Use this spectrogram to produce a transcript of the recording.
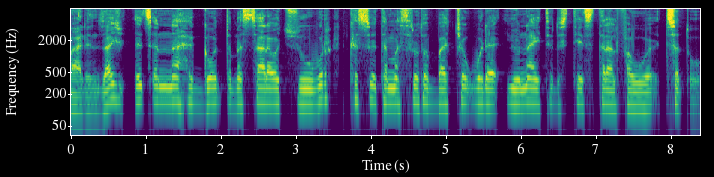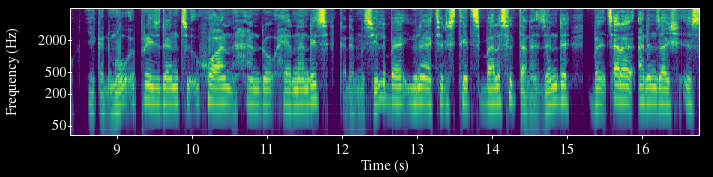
በአደንዛዥ እጽና ህገወጥ መሳሪያዎች ዝውውር ክስ ተመስርቶባቸው ወደ ዩናይትድ ስቴትስ ተላልፈው ተሰጡ። የቀድሞው ፕሬዚደንት ሁዋን ኦርላንዶ ሄርናንዴስ ቀደም ሲል በዩናይትድ ስቴትስ ባለሥልጣናት ዘንድ በጸረ አደንዛዥ እጽ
